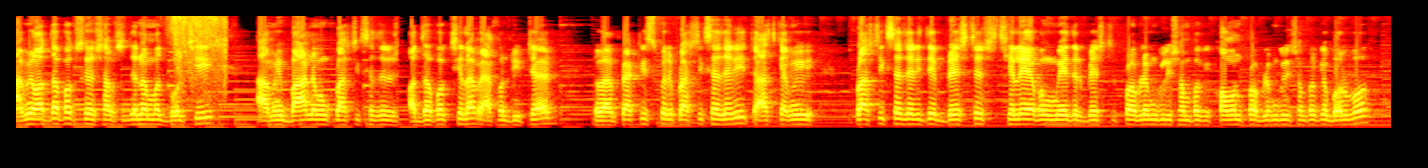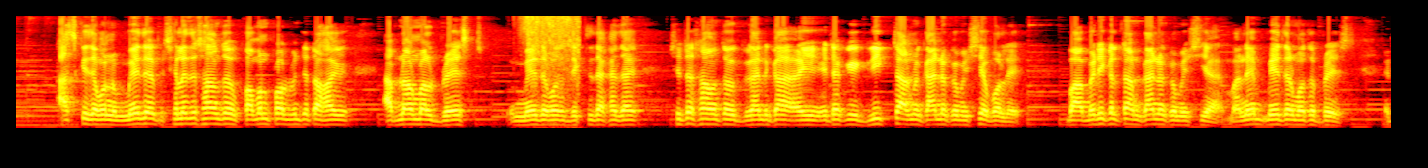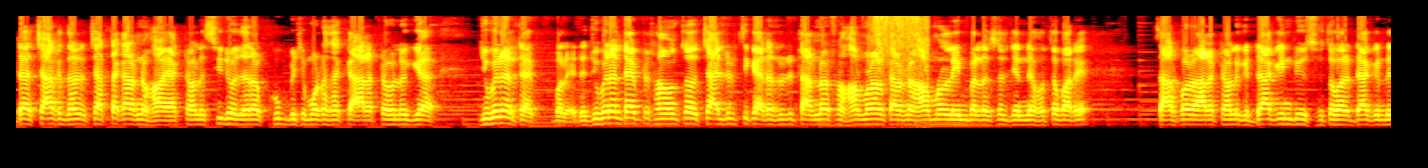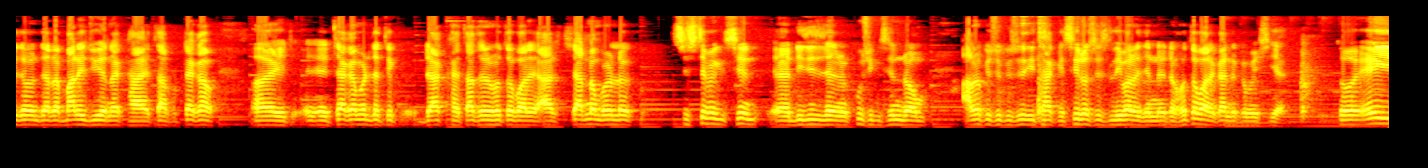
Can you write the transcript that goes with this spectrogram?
আমি অধ্যাপক সৈয়দ শামসুদ্দিন আহমদ বলছি। আমি বার্ন এবং প্লাস্টিক সার্জারির অধ্যাপক ছিলাম, এখন রিটায়ার্ড এবং প্র্যাকটিস করি প্লাস্টিক সার্জারি। তো আজকে আমি প্লাস্টিক সার্জারিতে ব্রেস্টের ছেলে এবং মেয়েদের ব্রেস্টের প্রবলেমগুলি সম্পর্কে কমন প্রবলেমগুলি সম্পর্কে বলব। আজকে যেমন মেয়েদের, ছেলেদের সাধারণত কমন প্রবলেম যেটা হয় অ্যাবনর্মাল ব্রেস্ট মেয়েদের মধ্যে দেখতে দেখা যায়, সেটা সাধারণত এটাকে গ্রিক টার্মে গাইনোকমেশিয়া বলে, বা মেডিকেল টার্ম গাইনোকমেশিয়া মানে মেয়েদের মতো ব্রেস্ট এটা চার চারটা কারণে হয়। একটা হলো সিডো যারা খুব বেশি মোটা থাকে, আর একটা হলো গিয়া জুবেনাল টাইপ বলে। এটা জুবেনাল টাইপটা সাধারণত চাইল্ডহুড থেকে অ্যাডাল্টহুডে টার্ন হরমোনাল কারণে হরমোনাল ইমব্যালেন্সের জন্য হতে পারে। তারপর আরেকটা হলো কি ড্রাগ ইন্ডিউস হতে পারে। ড্রাগ ইন্ডিউস যেমন যারা মারি জুয়ে না খায় তারপর টাকা ট্যাগামেট জাতীয় ড্রাগ খায়, তাদের হতে পারে। আর চার নম্বর হলো সিস্টেমিক ডিজিজ কুশিং সিনড্রোম আরও কিছু কিছু ই থাকে সিরোসিস লিভারের জন্য এটা হতে পারে গাইনোকমেশিয়া তো এই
